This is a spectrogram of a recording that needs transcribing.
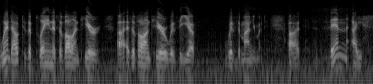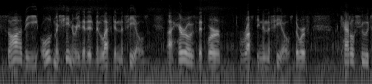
went out to the plain as a volunteer uh, as a volunteer with the uh, with the monument. Uh, then I saw the old machinery that had been left in the fields, uh, harrows that were rusting in the fields. There were cattle chutes,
